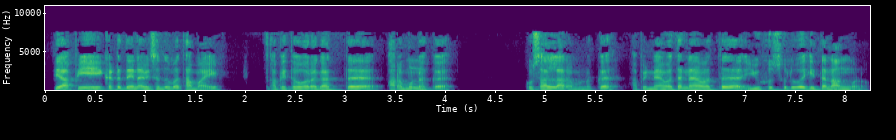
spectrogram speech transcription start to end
ඉතින් අපි ඒකට දෙන විසඳුම තමයි අපි තෝරගත්ත අරමුණක කුසල් අරමුණක අපි නැවත නැවත යහුසුලුව හිත නංවනවා.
